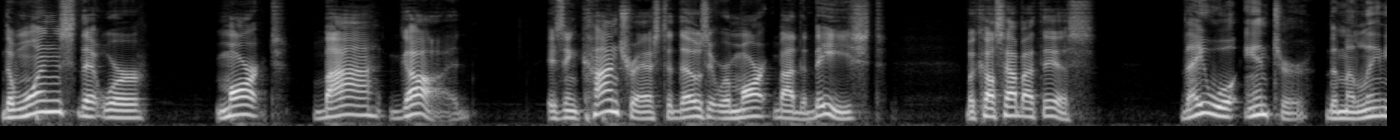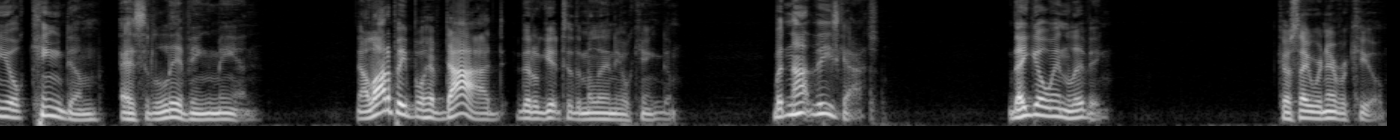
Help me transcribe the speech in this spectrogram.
the ones that were marked by God is in contrast to those that were marked by the beast, because how about this? They will enter the millennial kingdom as living men. Now, a lot of people have died that'll get to the millennial kingdom, but not these guys. They go in living because they were never killed.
